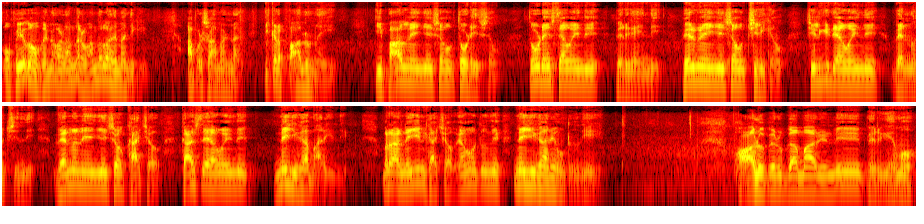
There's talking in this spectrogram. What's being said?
ఉపయోగం విన్న వాళ్ళందరూ వందలాది మందికి. అప్పుడు స్వామి అన్నారు ఇక్కడ పాలు ఉన్నాయి ఈ పాలను ఏం చేసాం తోడేసాం తోడేస్తే ఏమైంది? పెరుగైంది. పెరుగుని ఏం చేసాం చిలికాం. చిలికితే ఏమైంది? వెన్న వచ్చింది వెన్నని ఏం చేసావు కాచావు. కాస్తే ఏమైంది? నెయ్యిగా మారింది. మరి ఆ నెయ్యిని కాచావు. ఏమవుతుంది? నెయ్యిగానే ఉంటుంది. పాలు పెరుగుగా మారింది పెరుగేమో.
